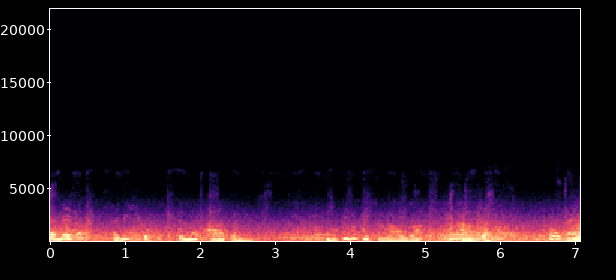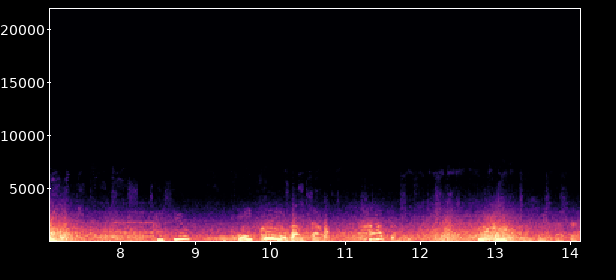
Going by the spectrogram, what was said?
雨が寂しくしてもハートに。ドキドキする愛はハートそうだよ歌手エイクールが歌うハートに。僕もお楽しみください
